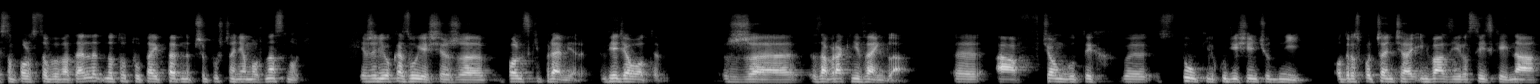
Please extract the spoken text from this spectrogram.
są polscy obywatele, no to tutaj pewne przypuszczenia można snuć. Jeżeli okazuje się, że polski premier wiedział o tym, że zabraknie węgla, a w ciągu tych stu kilkudziesięciu dni od rozpoczęcia inwazji rosyjskiej na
